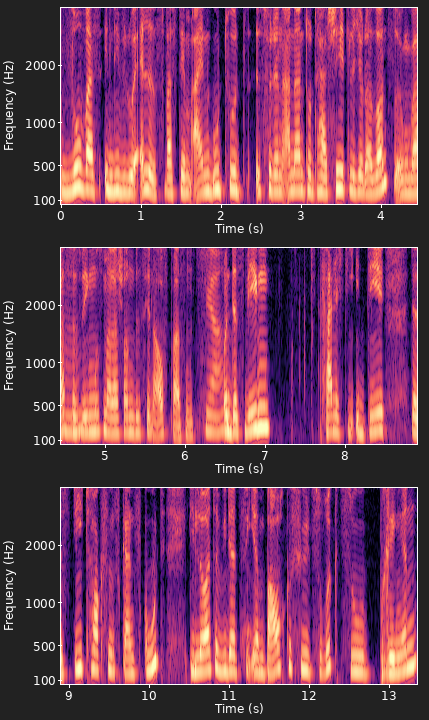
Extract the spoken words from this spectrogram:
so was Individuelles, was dem einen gut tut, ist für den anderen total schädlich oder sonst irgendwas. Deswegen muss man da schon ein bisschen aufpassen. Ja. Und deswegen fand ich die Idee des Detoxens ganz gut, die Leute wieder zu ihrem Bauchgefühl zurückzubringen.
